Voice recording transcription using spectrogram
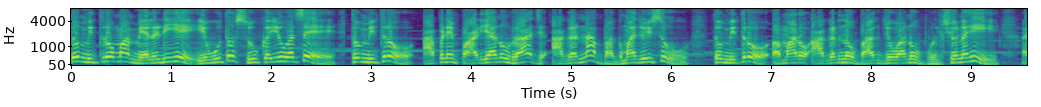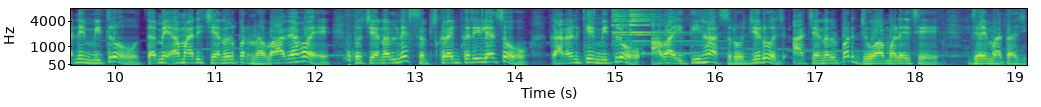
તો મિત્રોમાં મેલડીએ એવું તો શું કહ્યું હશે? તો મિત્રો, આપણે પાડિયાનું રાજ આગળના ભાગમાં જોઈશું. તો મિત્રો, અમારો આગળનો ભાગ જોવાનું ભૂલશો નહીં. અને મિત્રો, તમે અમારી ચેનલ પર નવા આવ્યા હોય, તો ચેનલને સબસ્ક્રાઇબ કરી લેશો. કારણ કે મિત્રો, આવા ઇતિહાસ રોજે રોજ આ ચેનલ પર જોવા મળે છે. જય માતાજી.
